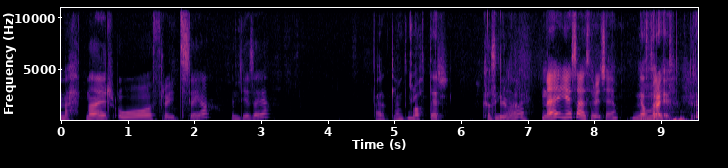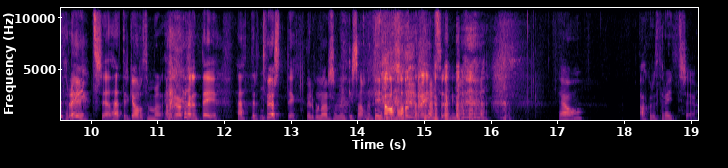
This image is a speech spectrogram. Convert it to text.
metnaður og þraut segja, myndi ég segja. Berglind glottir. Hvað skrifa Já. þið? Nei, ég sagði þrjá segja Já, þraut, þraut segja, þetta er ekki orða sem maður heyrir á hverjum degi. Þetta er tvö stygg. Við erum búin að vera svo mikið saman. Já, þraut segja. Já, akkur er þraut segja.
